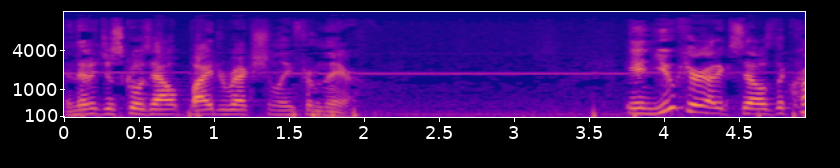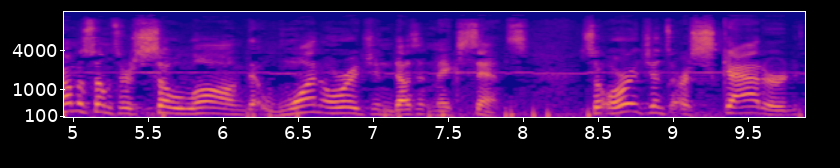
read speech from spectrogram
and then it just goes out bidirectionally from there. In eukaryotic cells, the chromosomes are so long that one origin doesn't make sense. So origins are scattered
